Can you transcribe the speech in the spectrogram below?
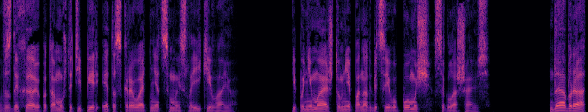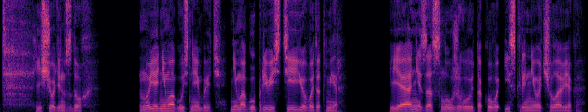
Вздыхаю, потому что теперь это скрывать нет смысла, и киваю. И понимая, что мне понадобится его помощь, соглашаюсь. «Да, брат», — еще один вздох. «Но я не могу с ней быть, не могу привести ее в этот мир. Я не заслуживаю такого искреннего человека.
